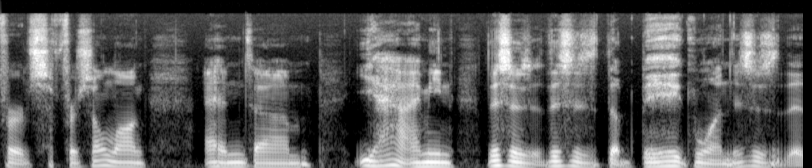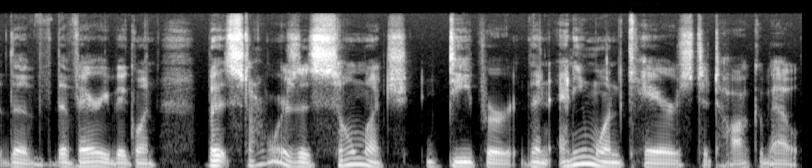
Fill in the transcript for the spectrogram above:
for for so long, and um, yeah, I mean this is this is the big one. This is the, the the very big one. But Star Wars is so much deeper than anyone cares to talk about,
